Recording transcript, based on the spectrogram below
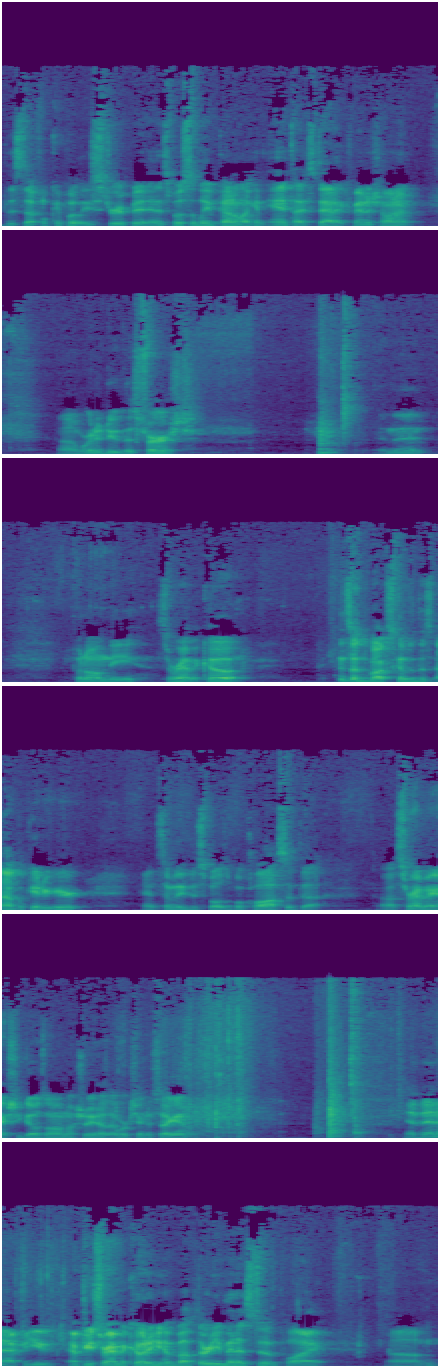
This stuff will completely strip it, and it's supposed to leave kind of like an anti-static finish on it. Uh, we're gonna do this first, and then put on the ceramic coat. Inside the box comes with this applicator here, and some of these disposable cloths that the uh, ceramic actually goes on. I'll show you how that works here in a second. And then after you after you ceramic coat it, you have about 30 minutes to apply um,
